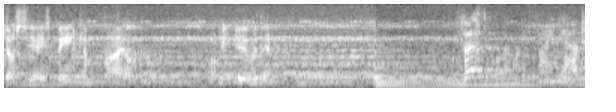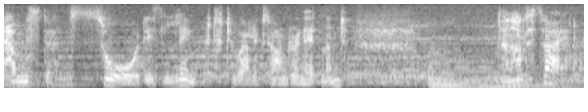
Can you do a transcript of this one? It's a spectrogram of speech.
Dossier's being compiled. What will you do with it? First of all, I want to find out how Mr. Sword is linked to Alexandra and Edmund. Then I'll decide.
